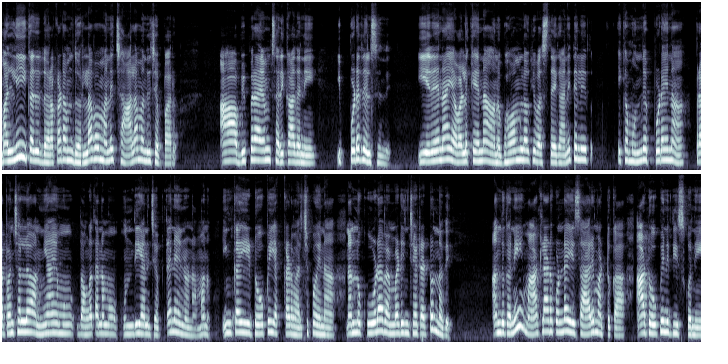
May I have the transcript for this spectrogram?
మళ్ళీ ఇక అది దొరకడం దుర్లభం అని చాలామంది చెప్పారు. ఆ అభిప్రాయం సరికాదని ఇప్పుడే తెలిసింది. ఏదైనా ఎవరికైనా అనుభవంలోకి వస్తే కానీ తెలియదు ఇక ముందు ఎప్పుడైనా ప్రపంచంలో అన్యాయము దొంగతనము ఉంది అని చెప్తే నేను నమ్మను. ఇంకా ఈ టోపీ ఎక్కడ మర్చిపోయినా నన్ను కూడా వెంబడించేటట్టు ఉన్నది అందుకని మాట్లాడకుండా ఈసారి మట్టుక ఆ టోపీని తీసుకొని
